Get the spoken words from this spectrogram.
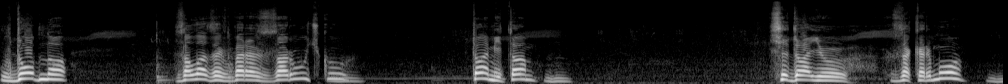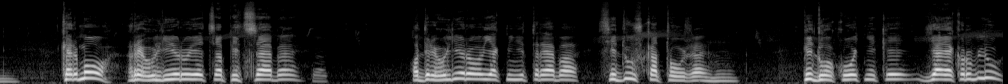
Удобно. Залазиш, береш за ручку, там і там. Мгм. Сідаю за кермо. Мгм. Кермо регулюється під себе. Так. Одрегулював, як мені треба. Сідушка теж. Мгм. Підлокотники. Я як роблю,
